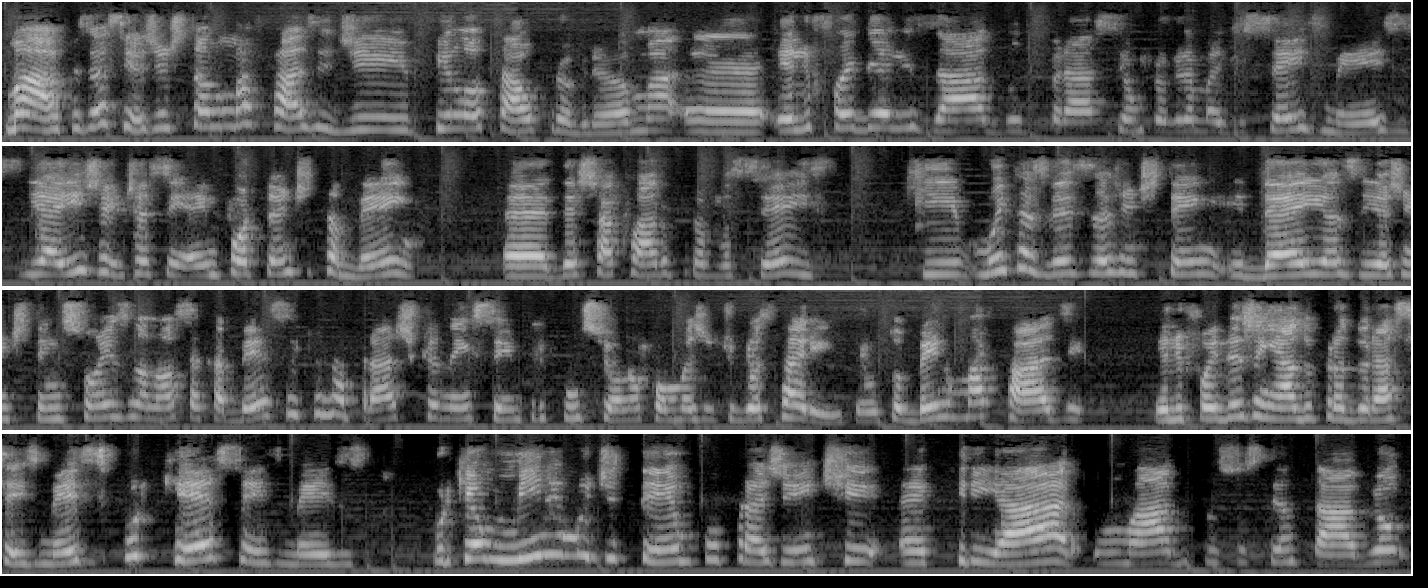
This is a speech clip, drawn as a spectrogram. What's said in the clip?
Marcos, é assim, a gente está numa fase de pilotar o programa. É, ele foi idealizado para ser um programa de seis meses. E aí, gente, assim, é importante também é, deixar claro para vocês que muitas vezes a gente tem ideias e a gente tem sonhos na nossa cabeça que na prática nem sempre funcionam como a gente gostaria. Então, eu estou bem numa fase. Ele foi desenhado para durar seis meses. Por que seis meses? Porque é o mínimo de tempo para a gente é, criar um hábito sustentável,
